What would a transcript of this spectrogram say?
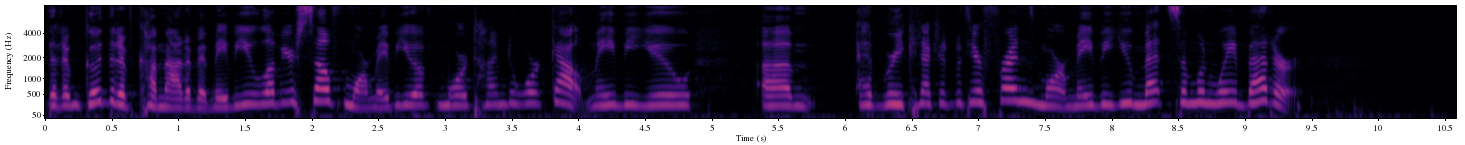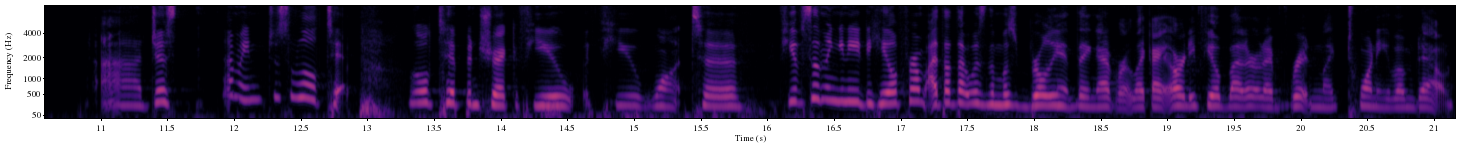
that are good that have come out of it maybe you love yourself more maybe you have more time to work out maybe you um, have reconnected with your friends more maybe you met someone way better uh, just i mean just a little tip a little tip and trick if you if you want to if you have something you need to heal from. I thought that was the most brilliant thing ever. Like i already feel better and i've written like 20 of them down.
